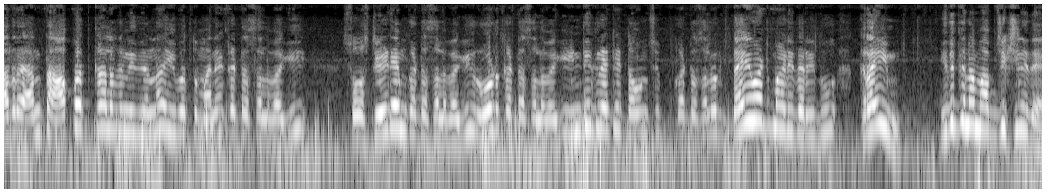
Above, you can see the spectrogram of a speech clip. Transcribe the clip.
ಆದರೆ ಅಂಥ ಆಪತ್ಕಾಲದ ನಿಧಿಯನ್ನು ಇವತ್ತು ಮನೆ ಕಟ್ಟೋ ಸಲುವಾಗಿ ಸೊ ಸ್ಟೇಡಿಯಂ ಕಟ್ಟೋ ಸಲುವಾಗಿ ರೋಡ್ ಕಟ್ಟೋ ಸಲುವಾಗಿ ಇಂಟಿಗ್ರೇಟೆಡ್ ಟೌನ್ಶಿಪ್ ಕಟ್ಟೋ ಸಲುವಾಗಿ ಡೈವರ್ಟ್ ಮಾಡಿದ್ದಾರೆ ಇದು ಕ್ರೈಮ್ ಇದಕ್ಕೆ ನಮ್ಮ ಅಬ್ಜೆಕ್ಷನ್ ಇದೆ.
